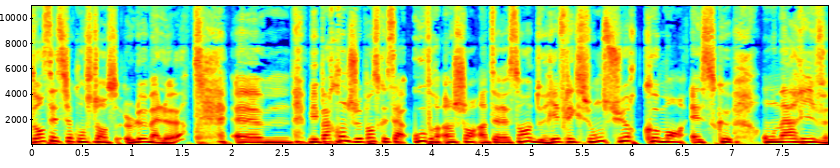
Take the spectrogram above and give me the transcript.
dans ces circonstances, le malheur. Euh, mais par contre, je pense que ça ouvre un champ intéressant de réflexion sur comment est-ce que on arrive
